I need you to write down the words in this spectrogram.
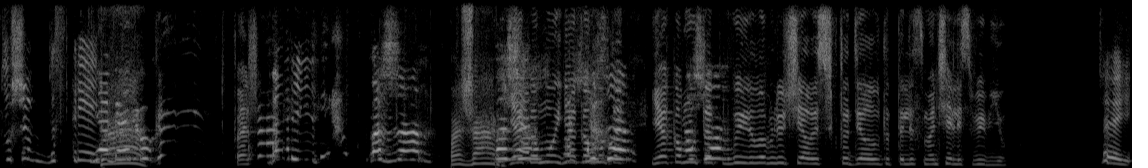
Слушай, быстрее! я горю. Пожалуйста. Пожар. Пожар. Я кому, я пожар, кому-то, я кому-то выломлю челюсть, кто делал этот талисман, челюсть выбью. Эй,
